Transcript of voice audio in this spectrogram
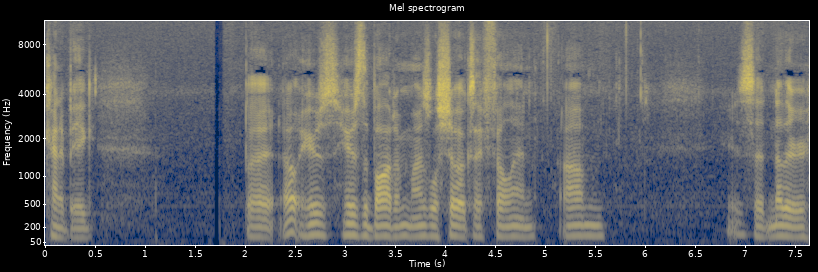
kind of big. But oh, here's here's the bottom. Might as well show it because I fell in. Um, here's another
